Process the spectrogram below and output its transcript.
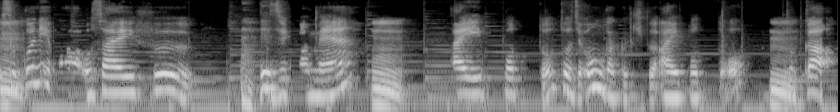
うんそこにはお財布 デジカメうん。うん。iPod 当時音楽聴く iPod うん。とか、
